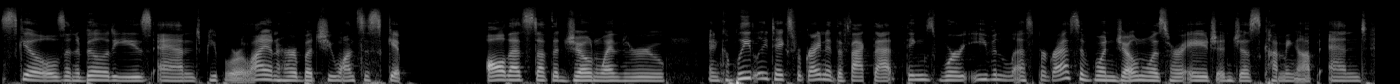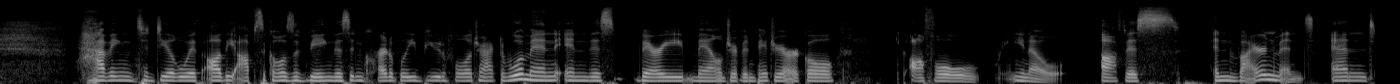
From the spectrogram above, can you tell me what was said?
skills and abilities and people rely on her, but she wants to skip all that stuff that Joan went through and completely takes for granted the fact that things were even less progressive when Joan was her age and just coming up. And having to deal with all the obstacles of being this incredibly beautiful, attractive woman in this very male driven, patriarchal, awful, you know, office environment. And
